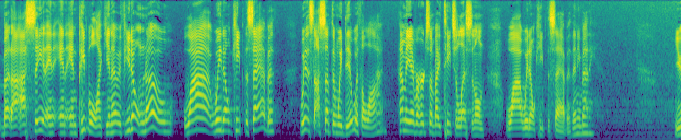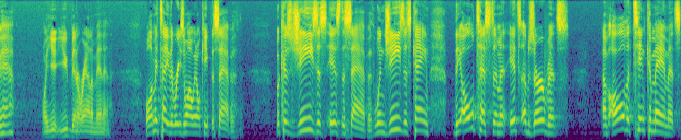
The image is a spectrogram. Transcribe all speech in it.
but I, see it, and, and, and people like, you know, if you don't know why we don't keep the Sabbath, we, it's not something we deal with a lot. How many ever heard somebody teach a lesson on why we don't keep the Sabbath? Anybody? You have? Well, you, you've been around a minute. Well, let me tell you the reason why we don't keep the Sabbath. Because Jesus is the Sabbath. When Jesus came, the Old Testament, its observance of all the Ten Commandments,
